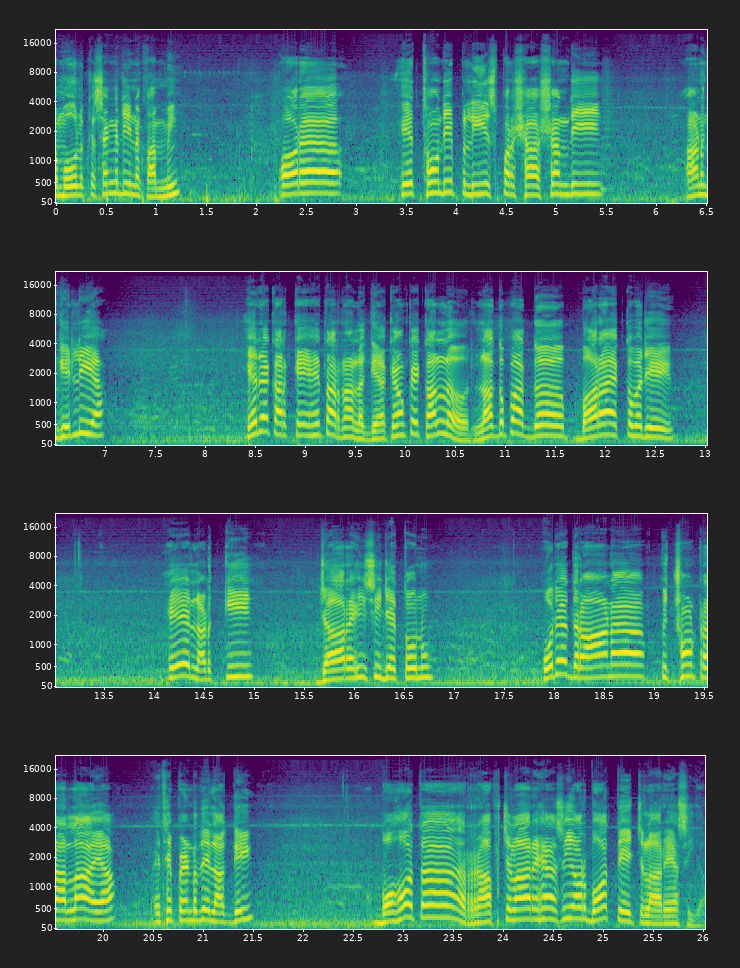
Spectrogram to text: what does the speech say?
ਅਮੋਲਕ ਸਿੰਘ ਦੀ ਨਕਾਮੀ ਔਰ ਇੱਥੋਂ ਦੀ ਪੁਲਿਸ ਪ੍ਰਸ਼ਾਸਨ ਦੀ ਅਣਗਹਿਲੀ ਆ। ਇਹਦੇ ਕਰਕੇ ਇਹ ਧਰਨਾ ਲੱਗਿਆ ਕਿਉਂਕਿ ਕੱਲ ਲਗਭਗ 12-1 ਵਜੇ ਇਹ ਲੜਕੀ ਜਾ ਰਹੀ ਸੀ ਜੈਤੋ ਨੂੰ। ਉਹਦੇ ਦੌਰਾਨ ਪਿੱਛੋਂ ਟਰਾਲਾ ਆਇਆ, ਇੱਥੇ ਪਿੰਡ ਦੇ ਲਾਗੇ ਹੀ। ਬਹੁਤ ਰਫ ਚਲਾ ਰਿਹਾ ਸੀ ਔਰ ਬਹੁਤ ਤੇਜ਼ ਚਲਾ ਰਿਹਾ ਸੀਗਾ।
